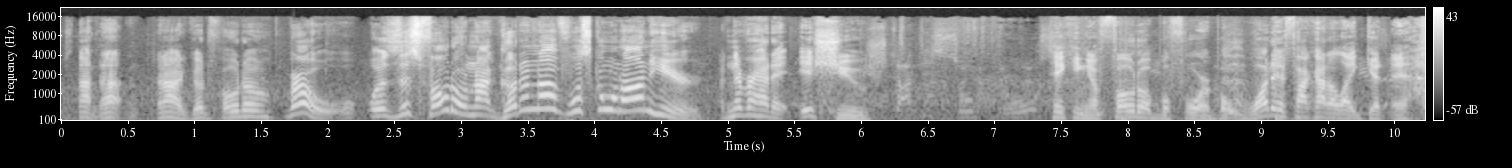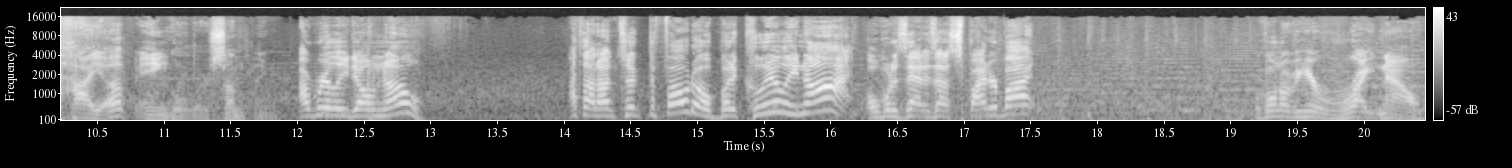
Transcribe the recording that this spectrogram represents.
It's not, not, not a good photo. Bro, was this photo not good enough? What's going on here? I've never had an issue taking a photo before, but what if I gotta like get a high up angle or something? I really don't know. I thought I took the photo, but it clearly not. Oh, what is that? Is that a spider bot? We're going over here right now.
